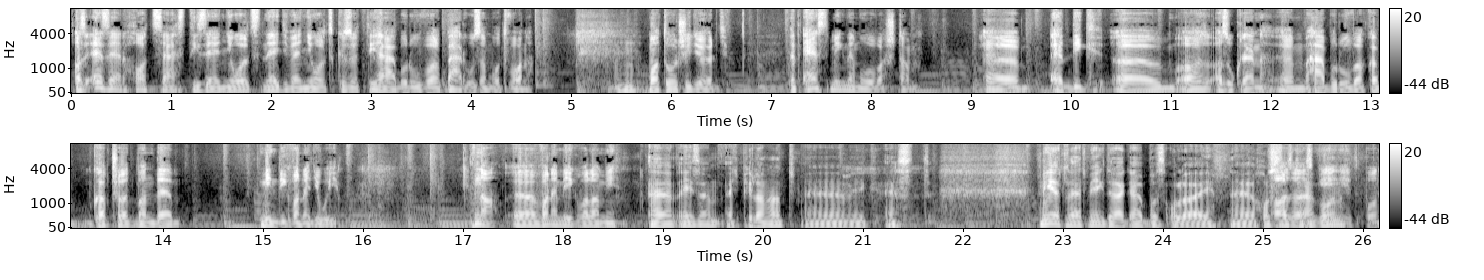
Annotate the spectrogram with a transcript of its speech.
az 1618-48 közötti háborúval párhuzamot van. Uh-huh. Matolcsi György. Tehát ezt még nem olvastam ö, eddig ö, az, az ukrán ö, háborúval kap- kapcsolatban, de mindig van egy új. Na, ö, van-e még valami? Uh, nézem, egy pillanat, uh, még ezt Miért lehet még drágább az olaj uh, hosszú Azaz, távon? G7.hu. Uh,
